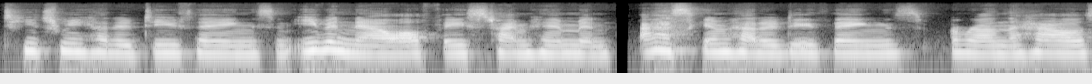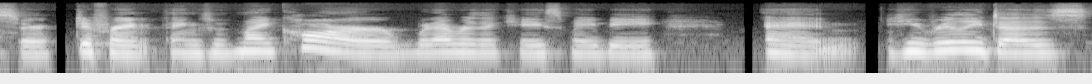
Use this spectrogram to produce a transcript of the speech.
teach me how to do things. And even now, I'll FaceTime him and ask him how to do things around the house or different things with my car or whatever the case may be. And he really does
